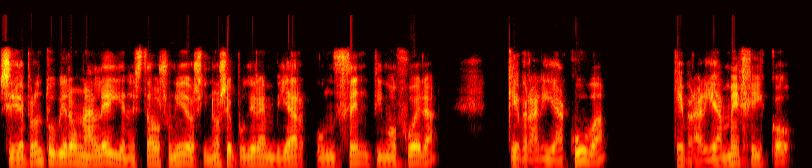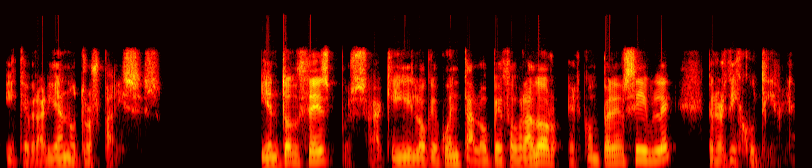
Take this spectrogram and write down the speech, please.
Si de pronto hubiera una ley en Estados Unidos y no se pudiera enviar un céntimo fuera, quebraría Cuba, quebraría México y quebrarían otros países. Y entonces, pues aquí lo que cuenta López Obrador es comprensible, pero es discutible.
